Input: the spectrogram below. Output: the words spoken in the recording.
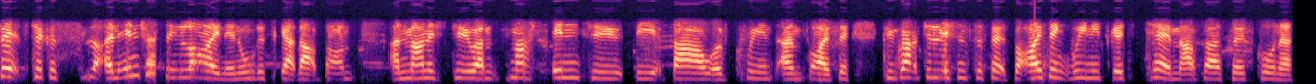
Fitz took a, an interesting line in order to get that bump and managed to um, smash into the bow of Queen's M5. So congratulations to Fitz, but I think we need to go to Tim at first post corner.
